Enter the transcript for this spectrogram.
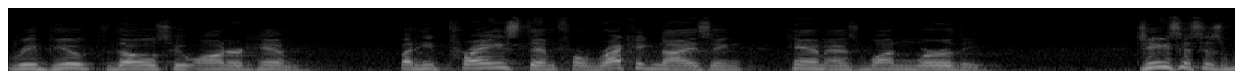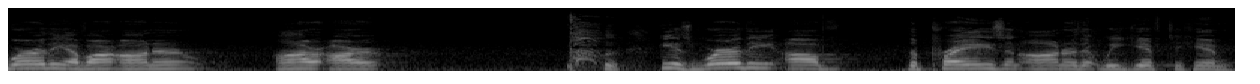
rebuked those who honored him, but he praised them for recognizing him as one worthy. Jesus is worthy of our honor. Our, our he is worthy of the praise and honor that we give to him.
